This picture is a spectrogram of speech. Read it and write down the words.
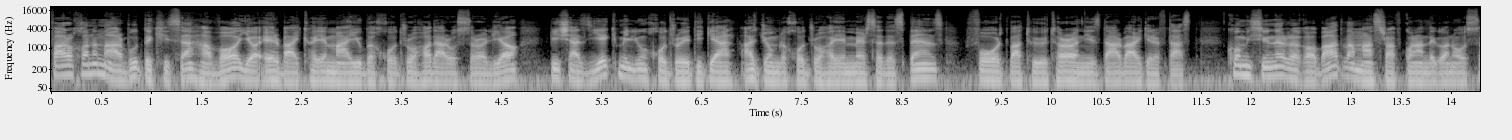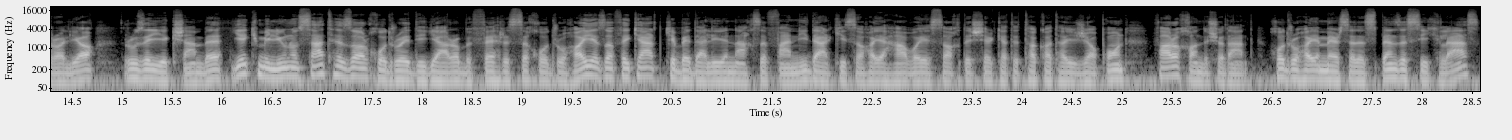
فراخان مربوط به کیسه هوا یا ایربک های معیوب خودروها در استرالیا بیش از یک میلیون خودروی دیگر از جمله خودروهای مرسدس بنز، فورد و تویوتا را نیز در بر گرفته است. کمیسیون رقابت و مصرف کنندگان استرالیا روز یکشنبه یک میلیون و صد هزار خودروی دیگر را به فهرست خودروهای اضافه کرد که به دلیل نقص فنی در کیسه های هوای ساخت شرکت تاکاتای ژاپن فراخوانده شدند. خودروهای مرسدس بنز سی کلاس،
